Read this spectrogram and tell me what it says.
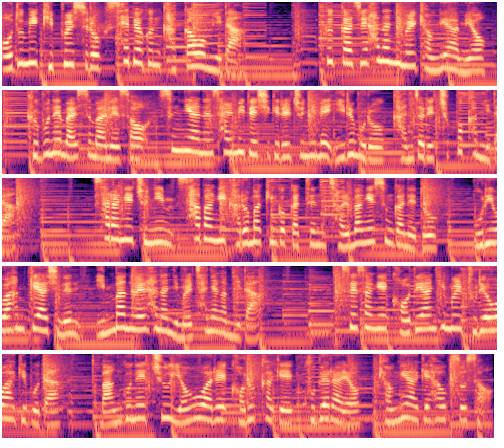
어둠이 깊을수록 새벽은 가까워옵니다. 끝까지 하나님을 경외하며 그분의 말씀 안에서 승리하는 삶이 되시기를 주님의 이름으로 간절히 축복합니다. 사랑의 주님, 사방이 가로막힌 것 같은 절망의 순간에도 우리와 함께 하시는 임마누엘 하나님을 찬양합니다. 세상의 거대한 힘을 두려워하기보다 만군의 주 여호와를 거룩하게 구별하여 경외하게 하옵소서.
